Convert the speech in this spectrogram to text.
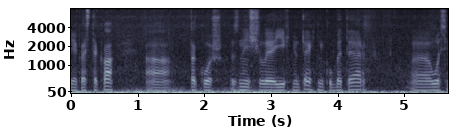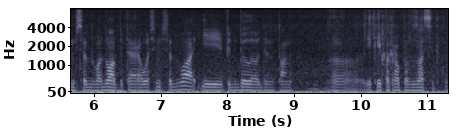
якась така. А, також знищили їхню техніку, БТР е, 82, 2 БТР 82 і підбили один танк, а, який потрапив в засідку.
